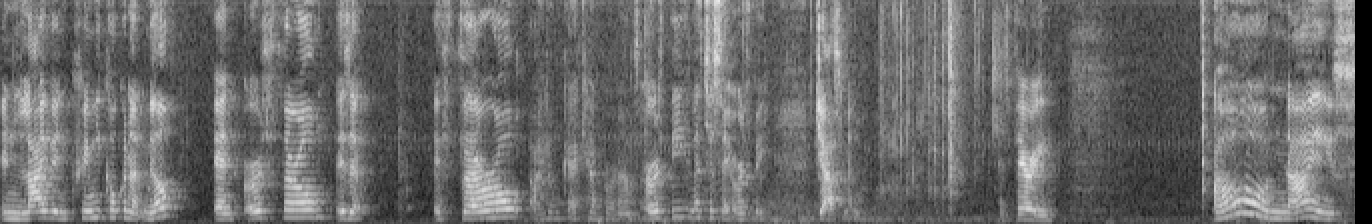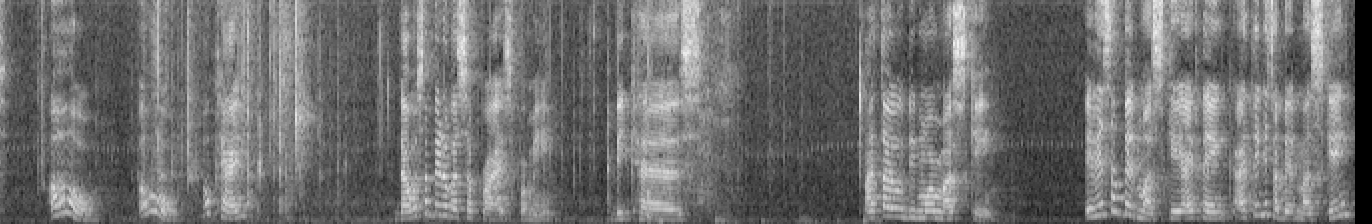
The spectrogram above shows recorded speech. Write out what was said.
enliven creamy coconut milk and ethereal is it ethereal? I don't I can't pronounce earthy? Let's just say earthy. Jasmine. It's very Oh, nice. Oh, oh, okay. That was a bit of a surprise for me because I thought it would be more musky. It is a bit musky, I think. I think it's a bit musky.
